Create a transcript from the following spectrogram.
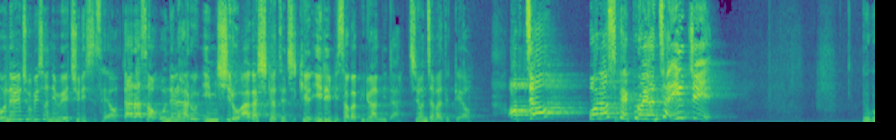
오늘 조비서님 외출 있으세요. 따라서 오늘 하루 임시로 아가씨 곁을 지킬 일일 비서가 필요합니다. 지원자 받을게요. 없죠? 보너스 100% 연차 일주일! 누구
